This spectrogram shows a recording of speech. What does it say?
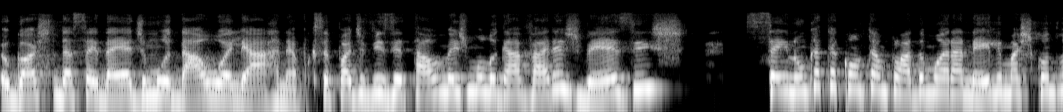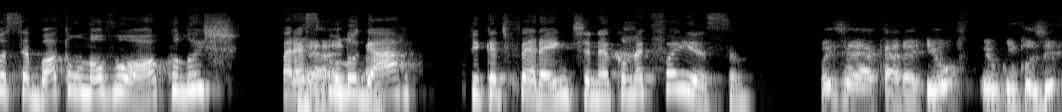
Eu gosto dessa ideia de mudar o olhar, né? Porque você pode visitar o mesmo lugar várias vezes sem nunca ter contemplado morar nele, mas quando você bota um novo óculos, parece é, que o lugar fica diferente, né? Como é que foi isso? Pois é, cara. Eu, eu inclusive,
